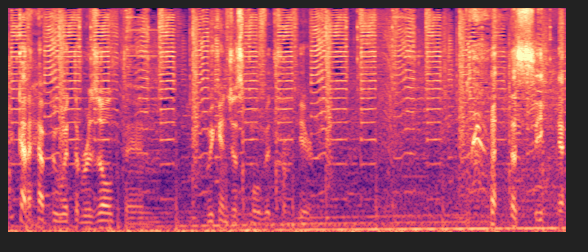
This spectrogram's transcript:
I'm kind of happy with the result, and we can just move it from here. See ya.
